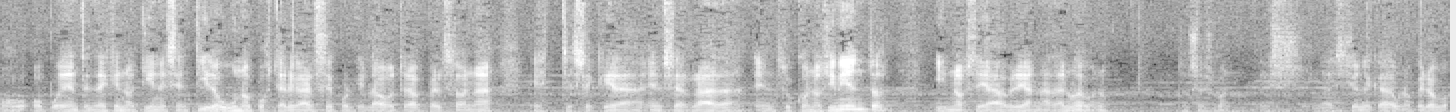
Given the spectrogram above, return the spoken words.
o, puede entender que no tiene sentido uno postergarse porque la otra persona este, se queda encerrada en sus conocimientos y no se abre a nada nuevo. ¿no? Entonces, bueno, es la decisión de cada uno. Pero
